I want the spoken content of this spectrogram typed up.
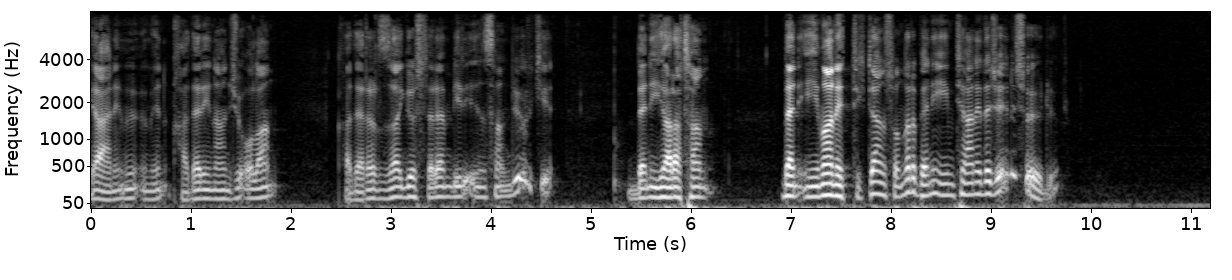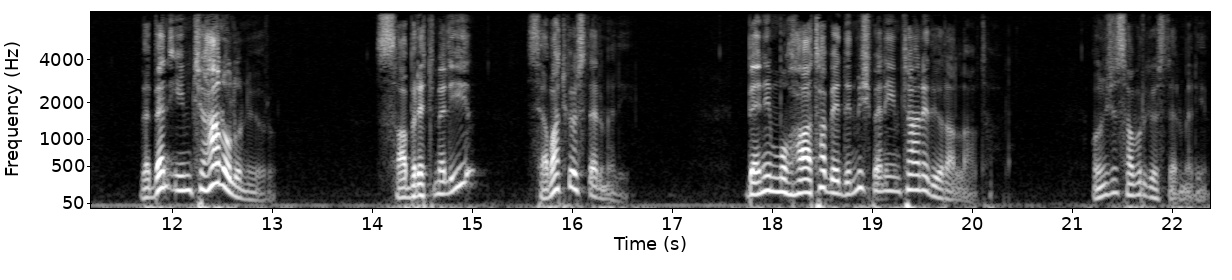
yani mümin kader inancı olan kadere rıza gösteren bir insan diyor ki beni yaratan ben iman ettikten sonra beni imtihan edeceğini söylüyor. Ve ben imtihan olunuyorum. Sabretmeliyim, sebat göstermeliyim. Beni muhatap edilmiş, beni imtihan ediyor Allahu Teala. Onun için sabır göstermeliyim.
